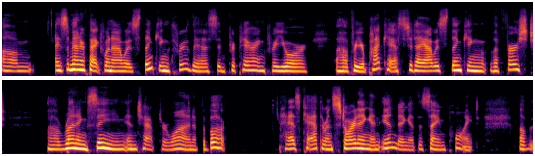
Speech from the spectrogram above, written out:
um, as a matter of fact when i was thinking through this and preparing for your uh, for your podcast today i was thinking the first uh, running scene in chapter one of the book has Catherine starting and ending at the same point of,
